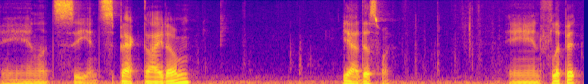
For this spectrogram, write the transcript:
and let's see. Inspect item. Yeah, this one. And flip it.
